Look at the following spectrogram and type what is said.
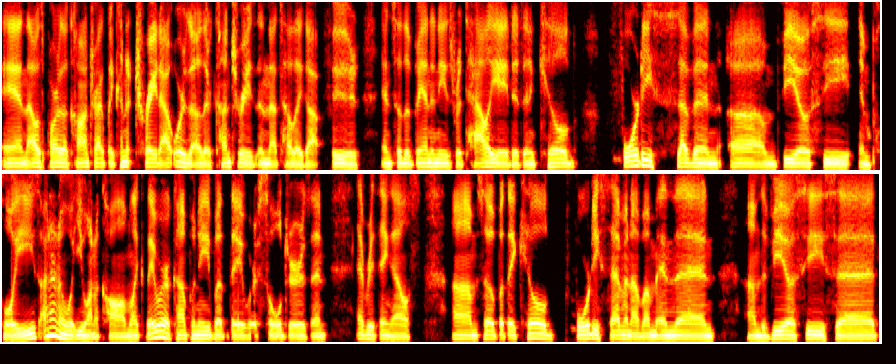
and that was part of the contract. They couldn't trade outward to other countries, and that's how they got food. And so the Bandonese retaliated and killed 47 um, VOC employees. I don't know what you want to call them. Like they were a company, but they were soldiers and everything else. Um, so, but they killed 47 of them, and then. Um, the VOC said,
